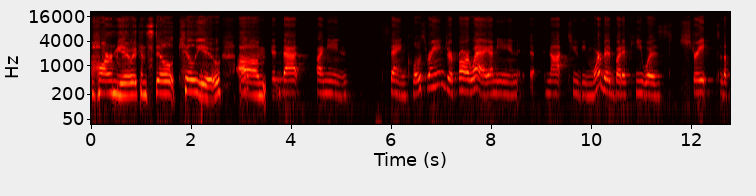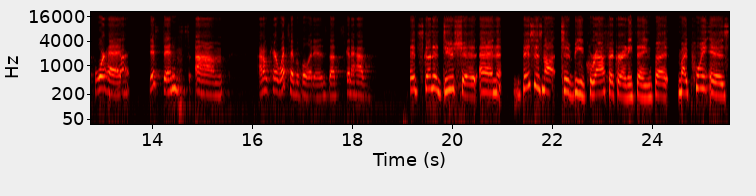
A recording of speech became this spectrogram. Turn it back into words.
harm you. It can still kill you. Um, is that? I mean, saying close range or far away? I mean, not to be morbid, but if he was straight to the forehead yeah. distance. Um, I don't care what type of bullet is. That's going to have. It's going to do shit. And this is not to be graphic or anything, but my point is,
